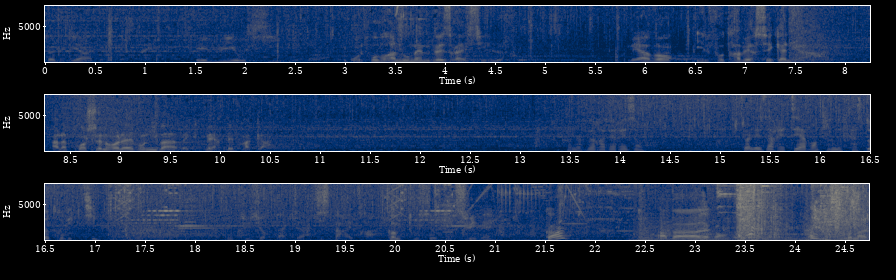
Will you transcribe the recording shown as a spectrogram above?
seul lien avec Wesley. Et lui aussi est mort. On trouvera nous-mêmes Vézeray s'il le faut. Mais avant, il faut traverser Cagnard. À la prochaine relève, on y va avec perte et fracas. Conover avait raison. Je dois les arrêter avant qu'ils ne fassent d'autres victimes. Cet usurpateur disparaîtra, comme tous ceux qui le suivaient. Quoi? Ah bah d'accord. Dommage.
